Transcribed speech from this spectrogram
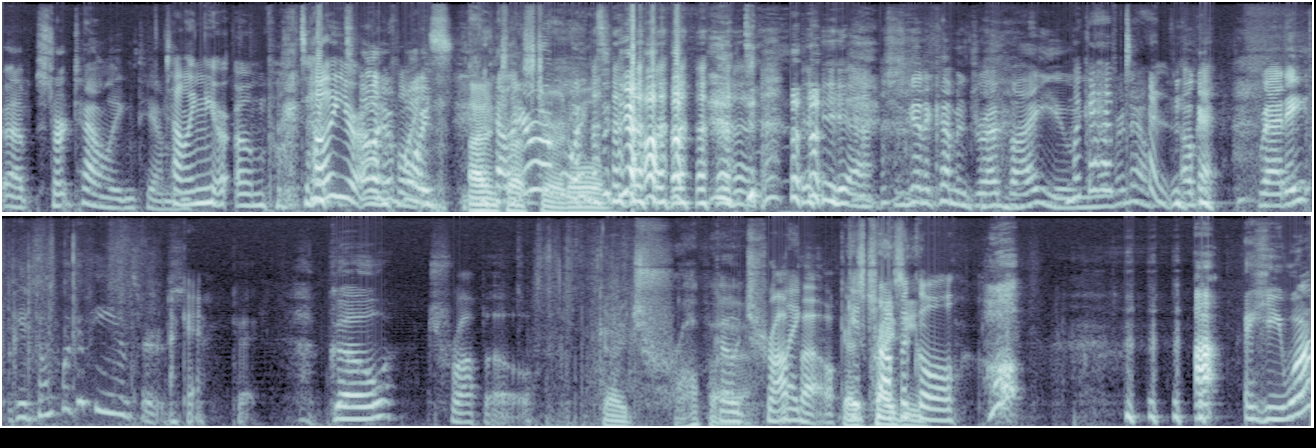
Uh, start telling, Tammy. Telling your own po- tell your Tell own your points. I don't Tell trust your her own at points. Yeah. yeah. She's gonna come and drive by you. Like, you I have never know. 10. Okay, ready? Okay, don't look at the answers. Okay. Okay. Go Troppo. Go Troppo. Go Like Troppo. Goes get crazy. tropical. uh, he won.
